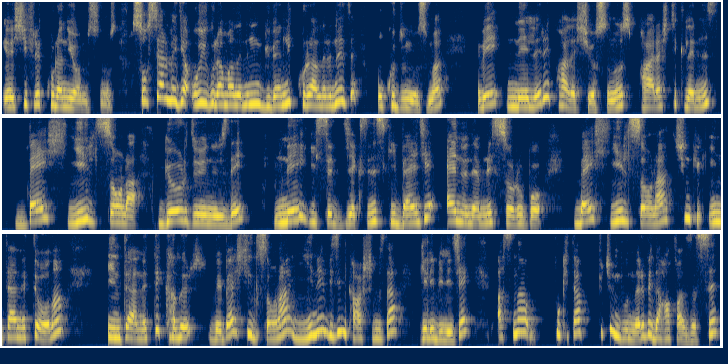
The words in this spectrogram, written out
e, şifre kullanıyor musunuz? Sosyal medya uygulamalarının güvenlik kurallarını okudunuz mu? Ve neleri paylaşıyorsunuz? Paylaştıklarınız 5 yıl sonra gördüğünüzde ne hissedeceksiniz ki bence en önemli soru bu. 5 yıl sonra çünkü internette olan internette kalır ve 5 yıl sonra yine bizim karşımıza gelebilecek. Aslında bu kitap bütün bunları ve daha fazlası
